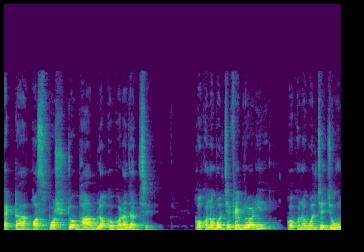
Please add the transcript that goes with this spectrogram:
একটা অস্পষ্ট ভাব লক্ষ্য করা যাচ্ছে। কখনো বলছে ফেব্রুয়ারি, কখনো বলছে জুন,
